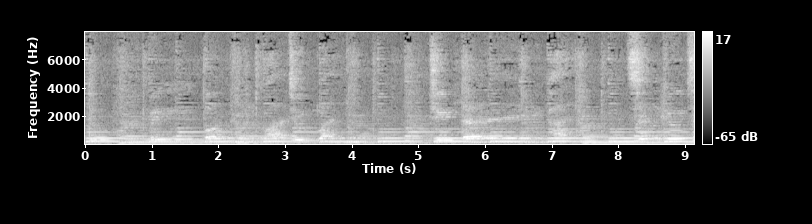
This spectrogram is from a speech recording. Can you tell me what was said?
ดูมีบนกว่าทุกวันที่เลยผ่านฉันเข้าใจ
